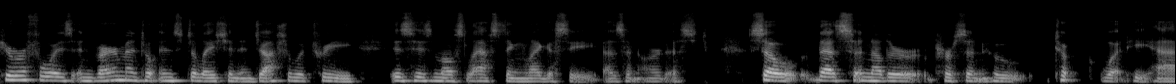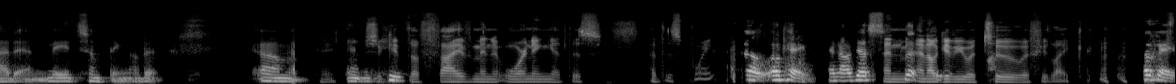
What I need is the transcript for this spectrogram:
Purifoy's environmental installation in Joshua Tree is his most lasting legacy as an artist. So that's another person who took what he had and made something of it. Um, okay. and should he, give the five minute warning at this at this point. Oh, okay. And I'll just and flip. and I'll give you a two if you like. okay.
